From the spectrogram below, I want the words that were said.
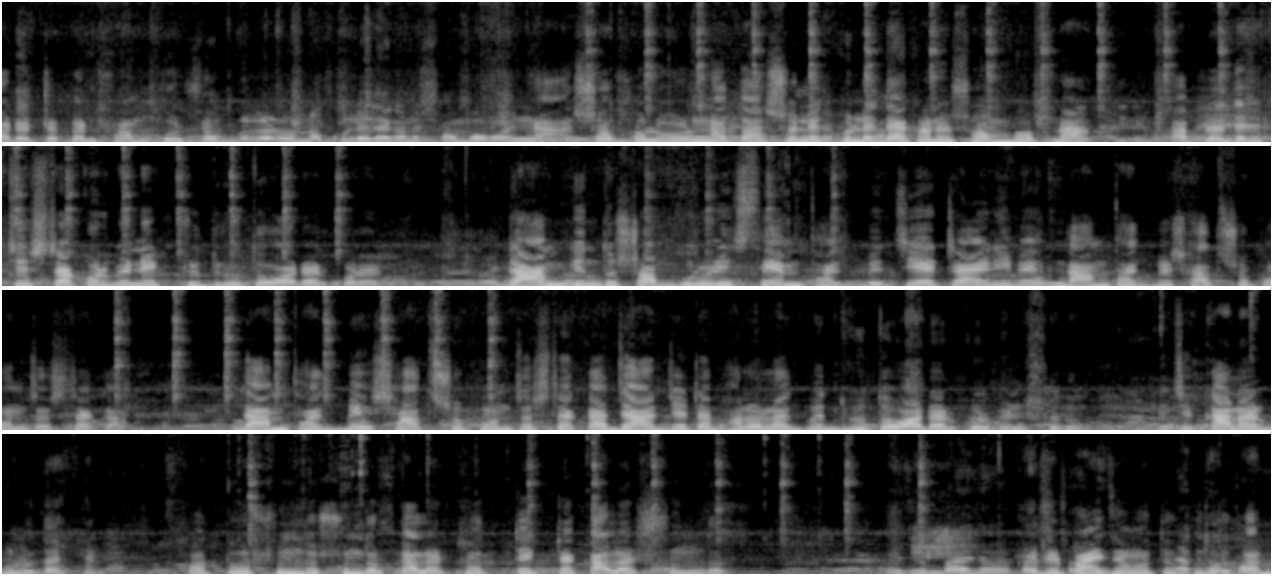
অর্ডারটা কনফার্ম করবে। সবগুলোর অন্য খুলে দেখানো সম্ভব হয় না। না সবগুলো ওড়না তো আসলে খুলে দেখানো সম্ভব না। আপনাদের চেষ্টা করবেন একটু দ্রুত অর্ডার করার। দাম কিন্তু সবগুলোরই সেম থাকবে। যেটাই নেবেন দাম থাকবে সাতশো পঞ্চাশ টাকা। দাম থাকবে সাতশো পঞ্চাশ টাকা। যার যেটা ভালো লাগবে দ্রুত অর্ডার করবেন শুধু। এই যে কালারগুলো দেখেন কত সুন্দর সুন্দর কালার প্রত্যেকটা কালার সুন্দর। এটার পায়জামাতেও এত কিন্তু কাজ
